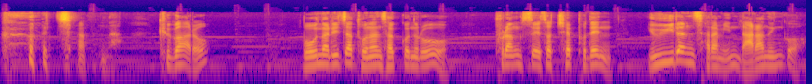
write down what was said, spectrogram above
참나, 그거 알아? 모나리자 도난 사건으로 프랑스에서 체포된 유일한 사람이 나라는 거.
